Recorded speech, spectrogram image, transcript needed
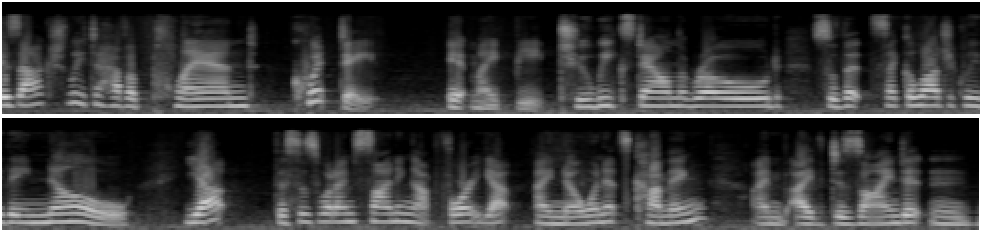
is actually to have a planned quit date. It might be two weeks down the road so that psychologically they know, yep, this is what I'm signing up for. Yep, I know when it's coming. i have designed it and,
